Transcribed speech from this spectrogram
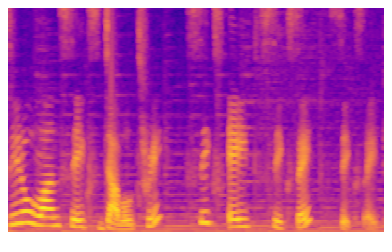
Zero one six double three, six eight six eight six eight.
